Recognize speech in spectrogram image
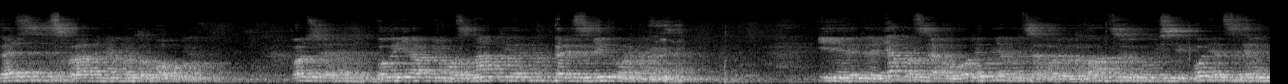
без складення протоколу. Отже, були явні ознаки переслідування. І е, я про це говорив, я про це говорив на балансовій комісії, поряд з тим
